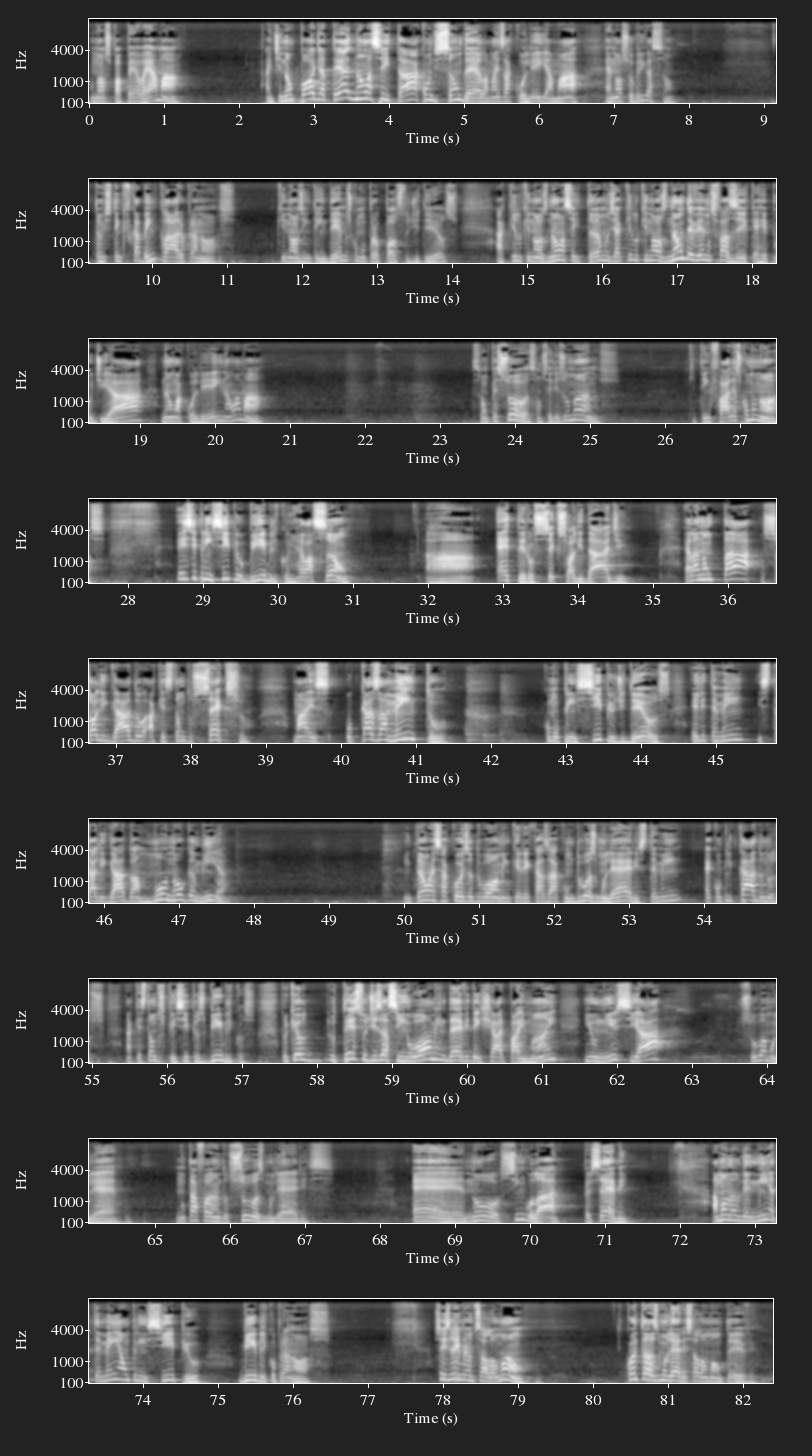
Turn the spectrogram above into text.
O nosso papel é amar. A gente não pode até não aceitar a condição dela, mas acolher e amar é nossa obrigação. Então isso tem que ficar bem claro para nós. O que nós entendemos como propósito de Deus, aquilo que nós não aceitamos e aquilo que nós não devemos fazer, que é repudiar, não acolher e não amar. São pessoas, são seres humanos, que têm falhas como nós. Esse princípio bíblico em relação à heterossexualidade, ela não está só ligado à questão do sexo, mas o casamento como princípio de Deus, ele também está ligado à monogamia. Então, essa coisa do homem querer casar com duas mulheres também é complicado nos, na questão dos princípios bíblicos, porque o, o texto diz assim: o homem deve deixar pai e mãe e unir-se a sua mulher. Não está falando suas mulheres. É no singular, percebem? A monogamia também é um princípio bíblico para nós. Vocês lembram de Salomão? Quantas mulheres Salomão teve?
